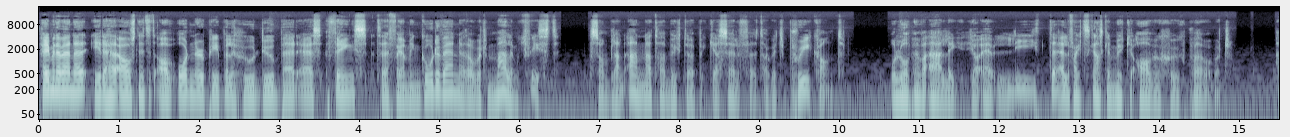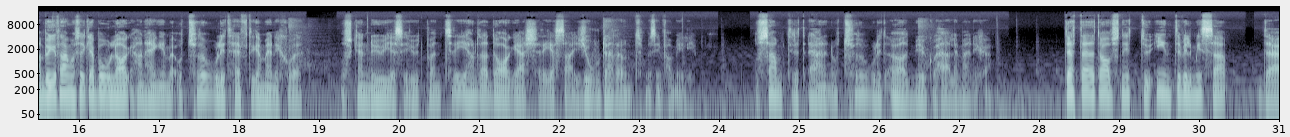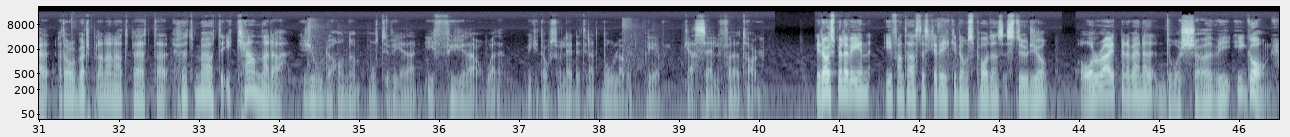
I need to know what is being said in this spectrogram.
Hej mina vänner! I det här avsnittet av Ordinary People Who Do Badass Things träffar jag min gode vän Robert Malmqvist som bland annat har byggt upp gasellföretaget Precont. Och låt mig vara ärlig, jag är lite, eller faktiskt ganska mycket avundsjuk på Robert. Han bygger framgångsrika bolag, han hänger med otroligt häftiga människor och ska nu ge sig ut på en 300 dagars resa jorden runt med sin familj. Och samtidigt är han en otroligt ödmjuk och härlig människa. Detta är ett avsnitt du inte vill missa, där Robert bland annat berättar hur ett möte i Kanada gjorde honom motiverad i fyra år, vilket också ledde till att bolaget blev Gasellföretag. Idag spelar vi in i fantastiska Rikedomspoddens studio. Alright mina vänner, då kör vi igång!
